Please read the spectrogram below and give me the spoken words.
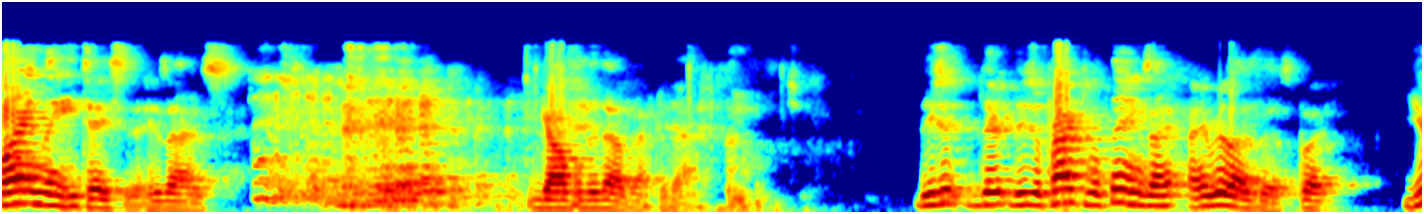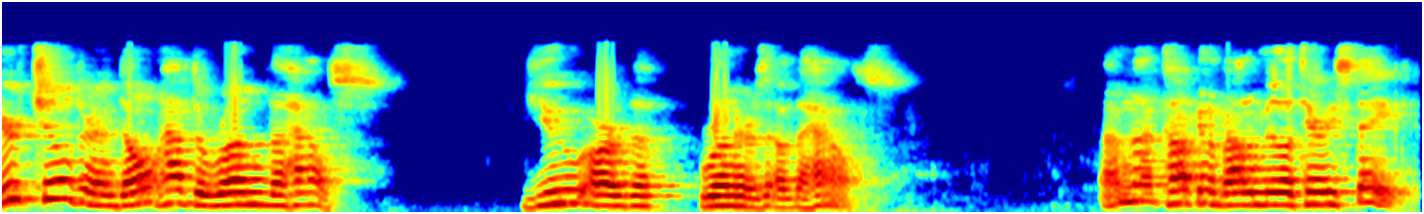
Finally, he tasted it. His eyes gobbled it up after that. These are, these are practical things. I, I realize this, but your children don't have to run the house. You are the runners of the house. I'm not talking about a military state,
